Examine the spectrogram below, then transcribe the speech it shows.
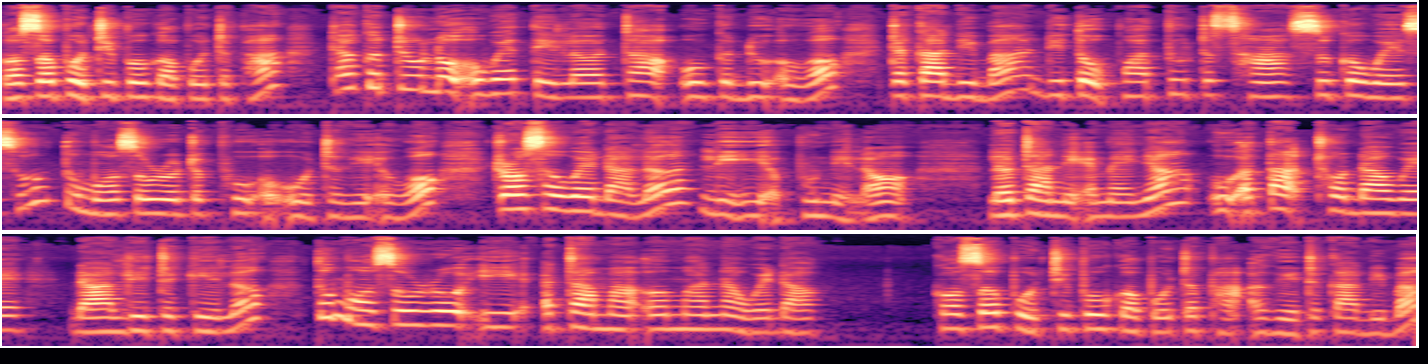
ကောစပိုတိပိုကပိုတဖာတကတူလိုအဝဲတေလတာအိုကဒူအောတကဒီဘာဒီတိုဖွာတူတဆာစုကဝဲစုသူမောဆိုရတဖူအိုတကေအောဒရဆဝဲဒါလလီအပူနေလောလတာနေအမေညာဥအတထောဒါဝဲဒါလီတကေလသူမောဆိုရိုဤအတမအမနာဝဲဒါ ကောစပိုတိပိုကပိုတဖာအဂေတကဒီဘာ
